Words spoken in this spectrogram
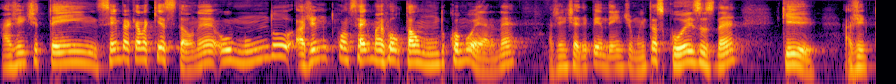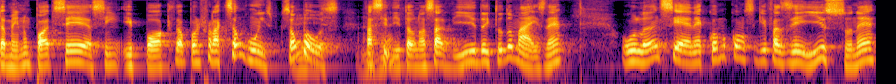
a gente tem sempre aquela questão, né? O mundo, a gente não consegue mais voltar ao mundo como era, né? A gente é dependente de muitas coisas, né? Que a gente também não pode ser assim hipócrita ao ponto de falar que são ruins, porque são é boas, uhum. facilitam a nossa vida e tudo mais, né? O lance é, né, como conseguir fazer isso, né?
